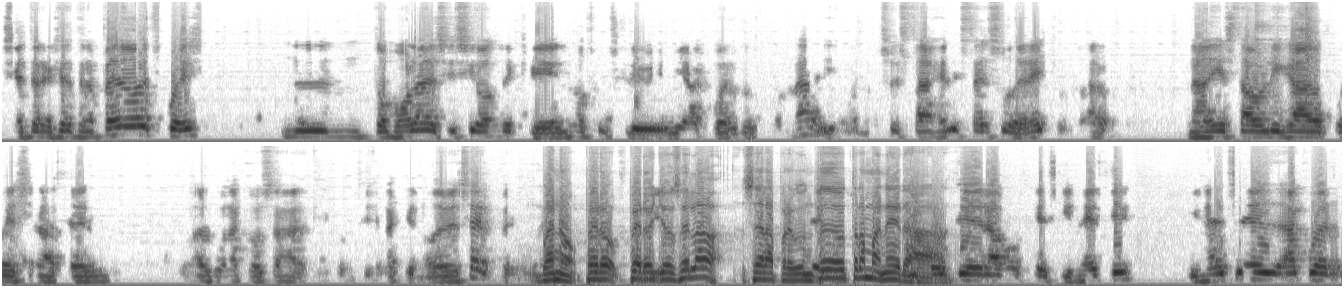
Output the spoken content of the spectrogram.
etcétera, etcétera. Pero después mm, tomó la decisión de que él no suscribiría acuerdos con nadie. Bueno, eso está, él está en su derecho, claro. Nadie está obligado pues a hacer alguna cosa que considera que no debe ser. Pero, bueno, pero, pero yo se la, se la pregunto de otra manera. consideramos que sin ese acuerdo,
